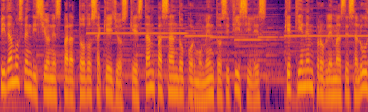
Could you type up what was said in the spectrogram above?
Pidamos bendiciones para todos aquellos que están pasando por momentos difíciles, que tienen problemas de salud,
